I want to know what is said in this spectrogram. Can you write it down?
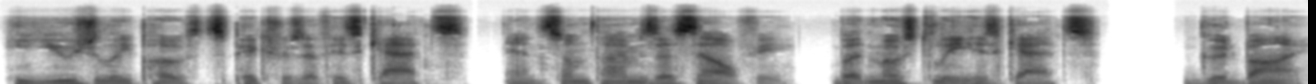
He usually posts pictures of his cats, and sometimes a selfie, but mostly his cats. Goodbye.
